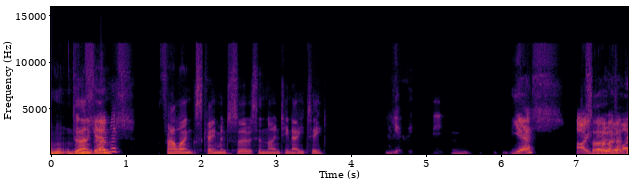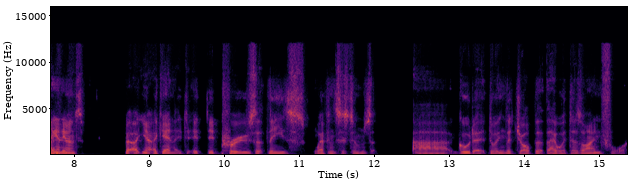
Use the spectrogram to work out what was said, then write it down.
Mhm. in Then again, service. Phalanx came into service in 1980. Yes, I So- do. I don't realise think this. anyone's. But uh, you know, again, it, it it proves that these weapon systems are good at doing the job that they were designed for.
